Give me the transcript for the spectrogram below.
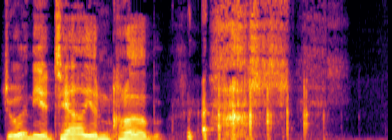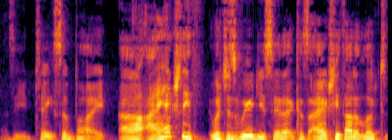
join the Italian club. As he takes a bite, uh, I actually, which is weird you say that because I actually thought it looked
